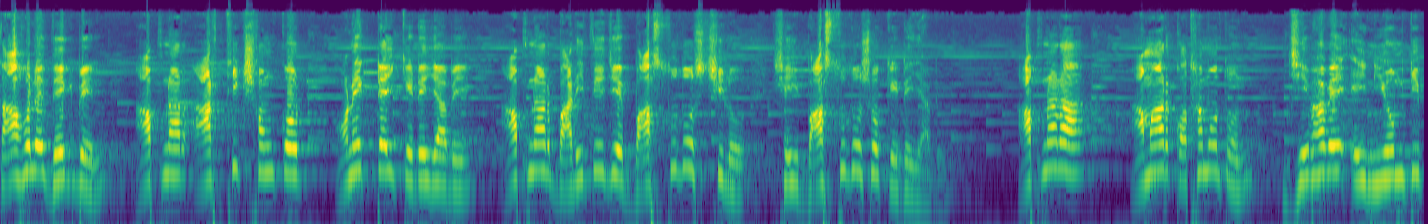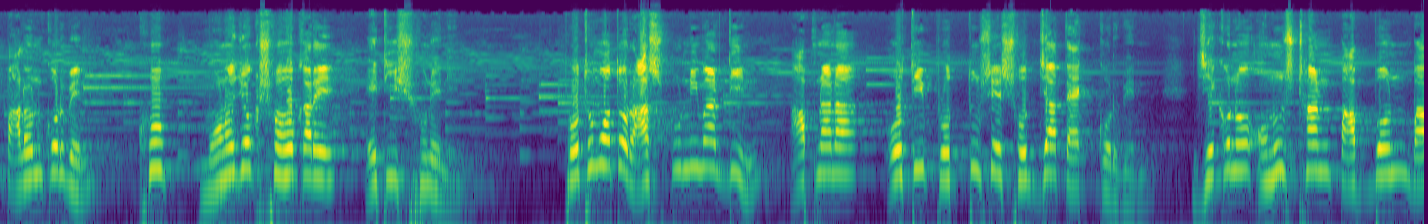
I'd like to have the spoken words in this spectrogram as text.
তাহলে দেখবেন আপনার আর্থিক সংকট অনেকটাই কেটে যাবে, আপনার বাড়িতে যে বাস্তুদোষ ছিল সেই বাস্তুদোষও কেটে যাবে। আপনারা আমার কথা মতন যেভাবে এই নিয়মটি পালন করবেন, খুব মনোযোগ সহকারে এটি শুনে নিন। প্রথমত রাস পূর্ণিমার দিন আপনারা অতি প্রত্যুষে শয্যা ত্যাগ করবেন। যে কোনো অনুষ্ঠান, পার্বণ বা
